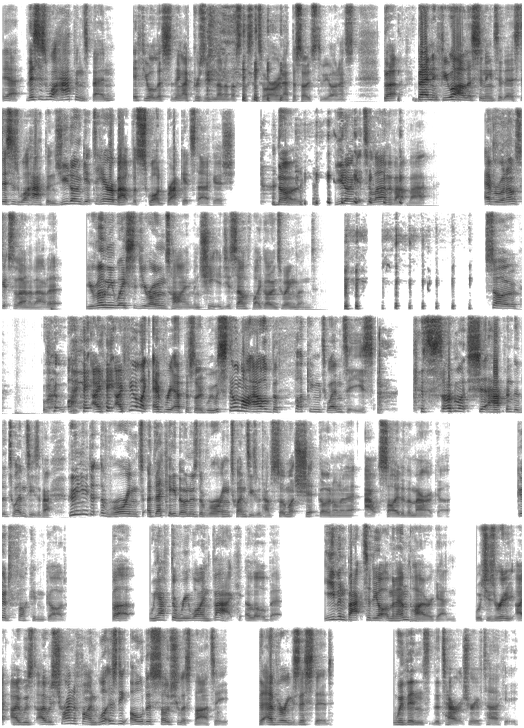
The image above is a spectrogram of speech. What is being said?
Yeah, this is what happens, Ben, if you're listening. I presume none of us listen to our own episodes, to be honest. But, Ben, if you are listening to this, this is what happens. You don't get to hear about the squad brackets Turkish. No, you don't get to learn about that. Everyone else gets to learn about it. You've only wasted your own time and cheated yourself by going to England. so I hate, I hate, I feel like every episode we were still not out of the fucking twenties because so much shit happened in the twenties. About who knew that the Roaring, a decade known as the Roaring Twenties, would have so much shit going on in it outside of America. Good fucking god! But we have to rewind back a little bit, even back to the Ottoman Empire again, which is really I, I was I was trying to find what is the oldest socialist party that ever existed within the territory of Turkey.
